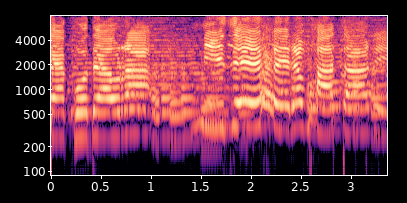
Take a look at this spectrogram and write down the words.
দেখো দেওরা নিজের ভাতারে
